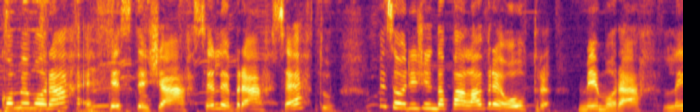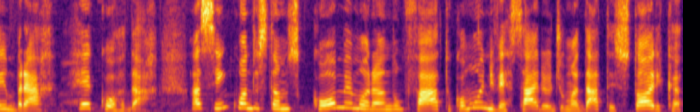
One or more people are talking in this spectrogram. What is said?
Comemorar é festejar, celebrar, certo? Mas a origem da palavra é outra: memorar, lembrar, recordar. Assim, quando estamos comemorando um fato, como o aniversário de uma data histórica,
